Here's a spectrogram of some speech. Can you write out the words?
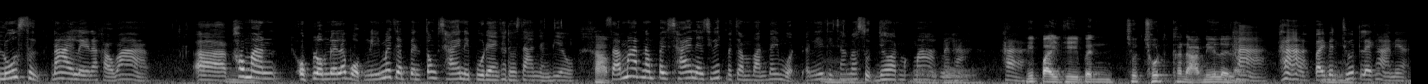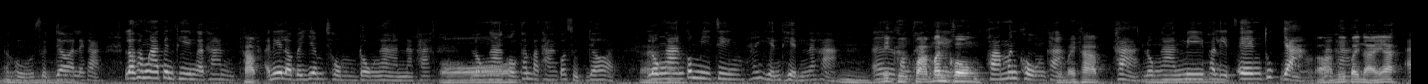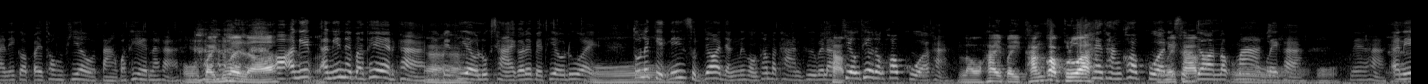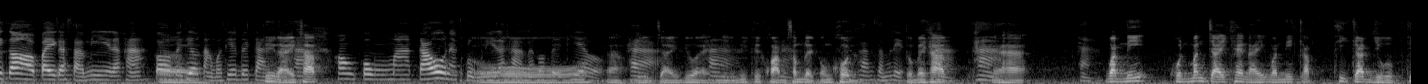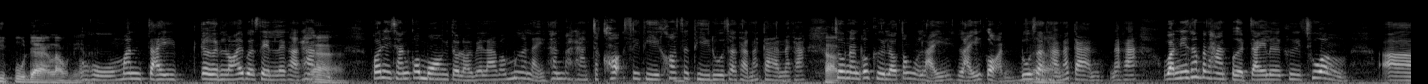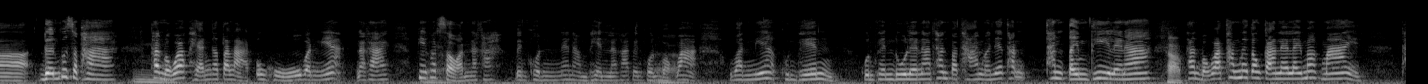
รู้สึกได้เลยนะคะว่าเอ่อเข้ามาอบรมในระบบนี้ไม่จำเป็นต้องใช้ในปูแดงคาโดซานอย่างเดียว ครับ สามารถนำไปใช้ในชีวิตประจำวันได้หมด อันนี้ที่ฉันว่าสุดยอดมากๆนะคะ ค่ะ นี่ไปทีเป็นชุดๆ ขนาดนี้เลยเหรอ ค่ะ ค่ะ ไปเป็นชุดเลยค่ะเนี่ย โอ้โห สุดยอดเลยค่ะ เราทำงานเป็นทีมกับท่าน ครับอันนี้เราไปเยี่ยมชมโรงงานนะคะ อ๋อโรงงานของท่านประธานก็สุดยอด อ่าโรงงานก็มีจริงให้เห็นเห็นๆนะคะอืมเนี่คือของความมั่นคง เองความมั่นคงค่ะ ถูกไหมครับค่ะ โรงงานมีผลิตเองทุกอย่างอ่านะคะ นี่ไปไหนอะ อันนี้ก็ไปท่องเที่ยวต่างประเทศนะคะ โอ้ไปด้วยเหรอ อ๋อ อันนี้อันนี้ในประเทศค่ะอ่าได้ไปเที่ยวลูกชายก็ได้ไปเที่ยวด้วย โอ้ธุรกิจนี่สุดยอดอย่างหนึ่งของท่านประธานคือเวลาครับ เที่ยวเที่ยวทั้งครอบครัวค่ะ เราให้ไปทั้งครอบครัว ให้ทั้งครอบครัวนี่ถูกไหมสุดยอดครับมากๆเลยค่ะโอ้โห เนี่ยค่ะ อันนี้ก็ไปกับสามีนะคะ ก็เออไปเที่ยวต่างประเทศด้วยกันที่ไหนนะะครับ ฮ่องกงมาเก๊านะกลุ่มนี้นะคะ แล้วก็ไปเที่ยวอะค่ะ ดีใจด้วยค่ะนี่นี่คือความสำเร็จของคน คือความสำเร็จถูกไหมครับค่ะนะฮะค่ะ วันนี้ คุณมั่นใจแค่ไหนวันนี้กับที่การอยู่ที่ปูแดงเราเนี่ย โอ้โห มั่นใจเกินร้อยเปอร์เซ็นต์เลยค่ะท่าน อ่าเพราะดิฉันก็มองอยู่ตลอดเวลาว่าเมื่อไหร่ท่านประธานจะเคาะสักทีเคาะสักทีดูสถานการณ์นะคะ ครับช่วงนั้นก็คือเราต้องไหลไหลก่อนดูสถานการณ์นะคะ วันนี้ท่านประธานเปิดใจเลยคือช่วงอ่า เดือนพฤษภา ท่านบอกว่าแผนการตลาด โอ้โห วันเนี้ยนะคะ พี่พัดสอนนะคะ เป็นคนแนะนำเพนนะคะ เป็นคนบอกว่าวันเนี้ยคุณเพนคุณเพนดูเลยนะ ท่านประธานวันเนี้ยท่านท่านเต็มที่เลยนะครับท่านบอกว่าท่านไม่ต้องการอะไรมากมาย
